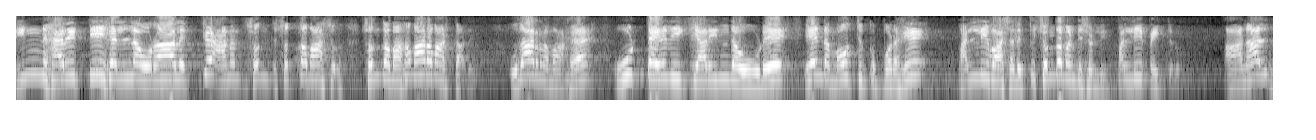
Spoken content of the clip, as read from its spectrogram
இன்ஹரிட்டிகள்ல ஒரு ஆளுக்கு சொந்தமாக சொந்தமாக மாற மாட்டாது உதாரணமாக ஊட்ட எழுதிக்கார் இந்த ஊடு ஏண்ட மௌத்துக்கு பிறகு பள்ளி வாசலுக்கு சொந்தம் என்று சொல்லி பள்ளி பைத்திரும் ஆனால்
